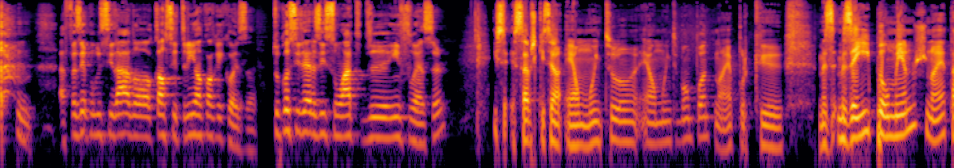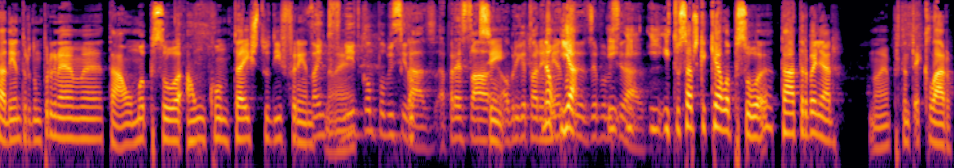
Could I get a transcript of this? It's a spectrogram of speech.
a fazer publicidade ou calcitrinho ou qualquer coisa. Tu consideras isso um ato de influencer? Isso, sabes que isso é, é, um muito, é um muito bom ponto, não é? Porque, mas, mas aí pelo menos, não é? Está dentro de um programa, está uma pessoa, há um contexto diferente. Vem é? definido é? como publicidade. Com... Aparece lá Sim. obrigatoriamente não, e há, dizer publicidade. E, e, e, tu sabes que aquela pessoa está a trabalhar, não é? Portanto, é claro.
